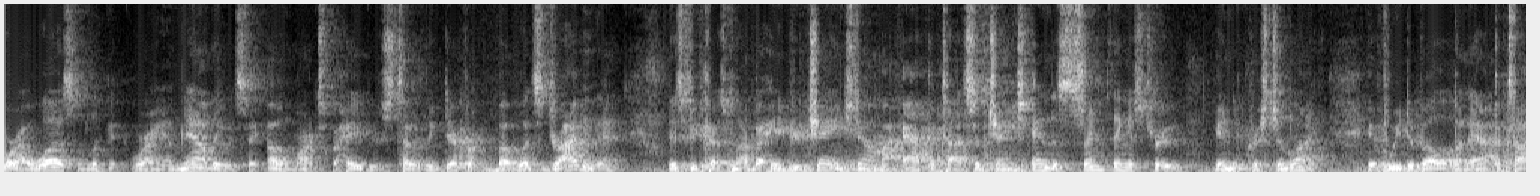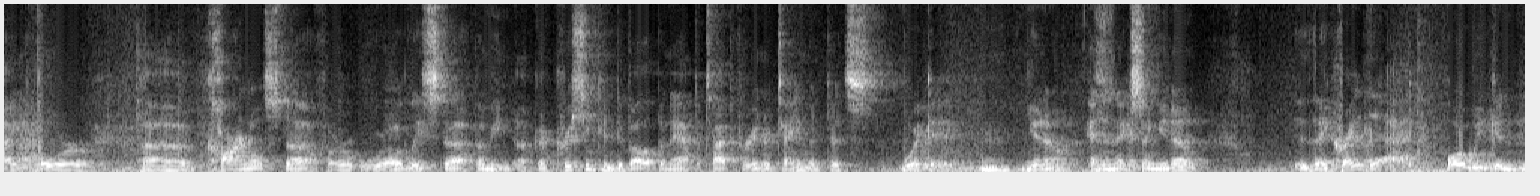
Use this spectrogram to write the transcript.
where I was and look at where I am now, they would say, oh, Mark's behavior is totally different. But what's driving that is because my behavior changed. Now my appetites have changed. And the same thing is true in the Christian life. If we develop an appetite for uh, carnal stuff or worldly stuff, I mean, a, a, Christian can develop an appetite for entertainment that's wicked, you know? And the next thing you know, they crave that. Or we can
